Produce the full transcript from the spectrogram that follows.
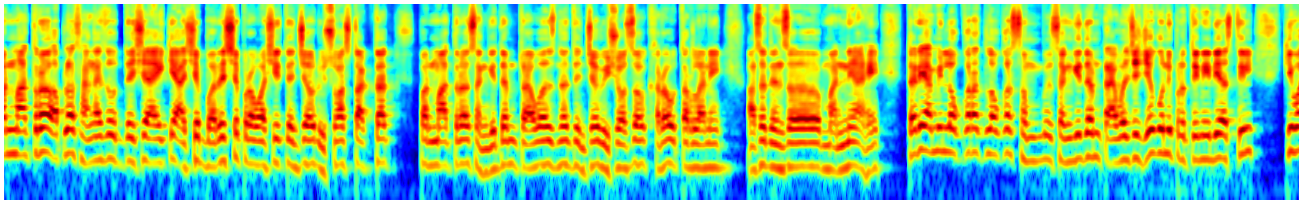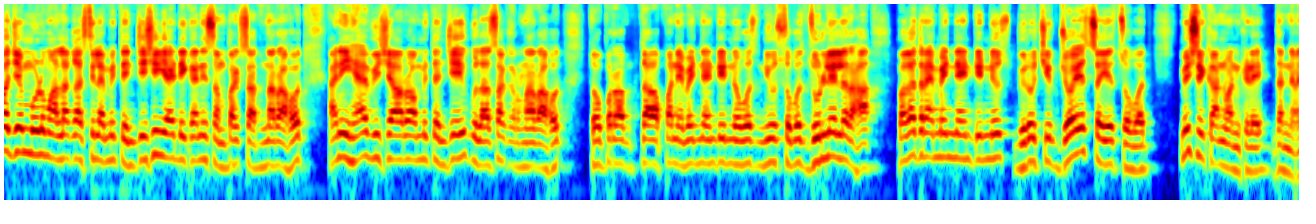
पण मात्र आपला सांगायचा उद्देश आहे की असे बरेचसे प्रवासी त्यांच्यावर विश्वास टाकतात पण मात्र संगीतम ट्रॅव्हल्सनं त्यांच्या विश्वासावर खरं उतरला नाही असं त्यांचं मान्य आहे. तरी आम्ही लवकरात लवकर सं संगीतम ट्रॅव्हलचे जे कोणी प्रतिनिधी असतील किंवा जे मूळ मालक असतील आम्ही त्यांच्याशी या ठिकाणी संपर्क साधणार आहोत. आणि ह्या विषयावर आम्ही त्यांचेही खुलासा करणार आहोत. तोपर्यंत आपण एम एच नाईन्टीन न्यूज न्यूजसोबत जुळलेलं राहा. बघत राहा M H nineteen news bureau chief Joyes Sayyad सोबत मी श्रीकांत वानखेडे. धन्यवाद.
